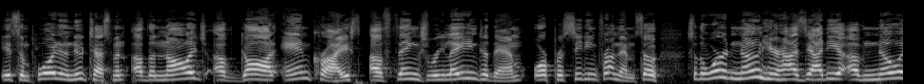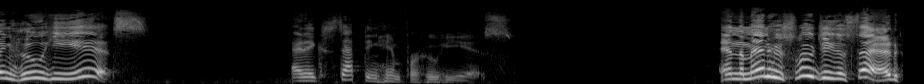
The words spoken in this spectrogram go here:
it's employed in the New Testament of the knowledge of God and Christ, of things relating to them or proceeding from them. So, so the word known here has the idea of knowing who he is. and accepting him for who he is. And the men who slew Jesus said,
